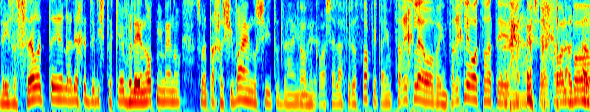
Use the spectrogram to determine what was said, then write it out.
לאיזה סרט uh, ללכת ולהסתכל וליהנות ממנו. זאת אומרת, החשיבה האנושית עדיין... טוב, זו אה, כבר שאלה פילוסופית, האם צריך לאהוב, האם צריך לראות סרטים, שהכל פה... אז,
